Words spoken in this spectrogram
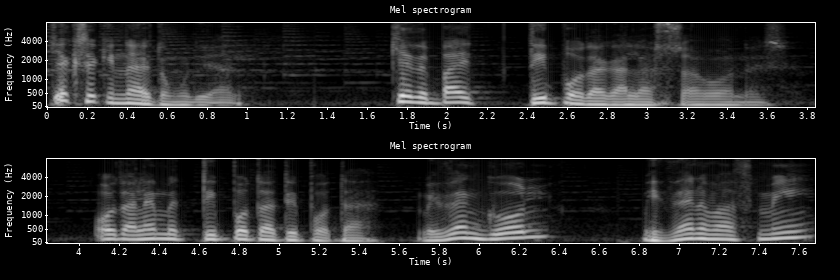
Και ξεκινάει το Μουντιάλ. και δεν πάει τίποτα καλά στους αγώνες. Όταν λέμε τίποτα τίποτα. Μηδέν γκολ, μηδέν βαθμοί,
